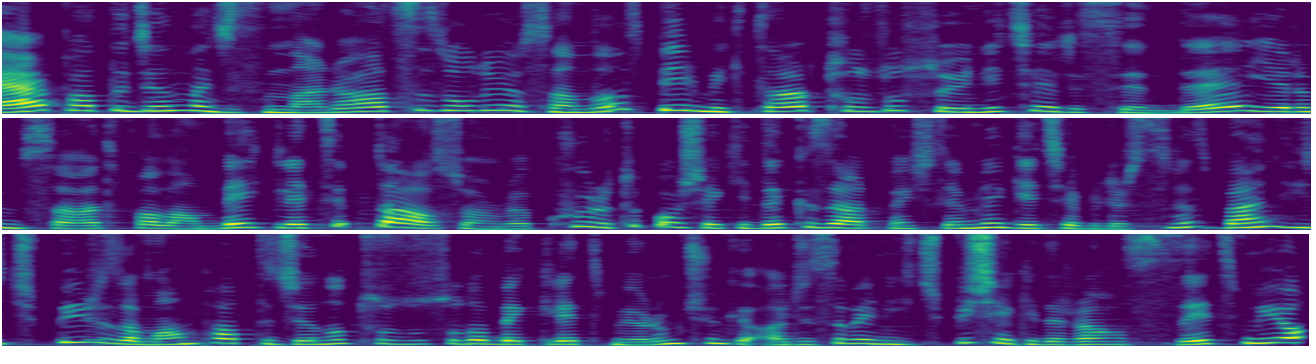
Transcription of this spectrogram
Eğer patlıcanın acısından rahatsız oluyorsanız bir miktar tuzlu suyun içerisinde yarım saat falan bekletip daha sonra kurutup o şekilde kızartma işlemine geçebilirsiniz. Ben hiçbir zaman patlıcanı tuzlu suda bekletmiyorum çünkü acısı beni hiçbir şekilde rahatsız etmiyor.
